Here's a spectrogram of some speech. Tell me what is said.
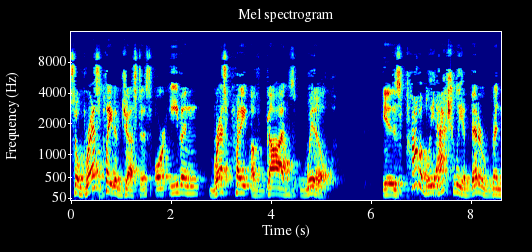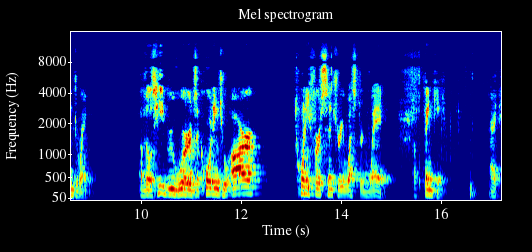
So breastplate of justice, or even breastplate of God's will, is probably actually a better rendering of those Hebrew words according to our 21st century Western way of thinking. Right?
